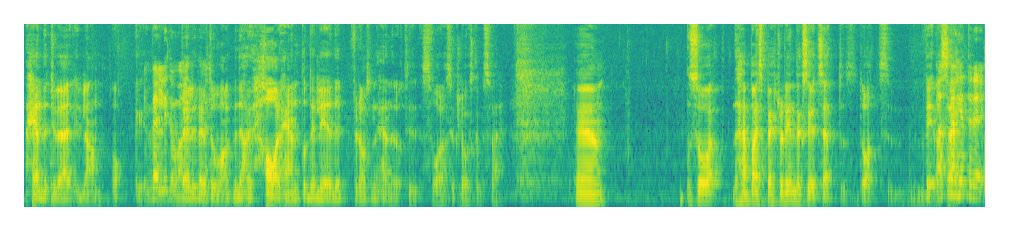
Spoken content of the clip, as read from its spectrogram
händer tyvärr ibland och Väldigt ovanligt. väldigt, väldigt ovanligt. Men det har, ju, har hänt och det leder för de som det händer då till svåra psykologiska besvär. Ehm, så det här bispectral index är ju ett sätt då att veta Alltså vad heter det?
